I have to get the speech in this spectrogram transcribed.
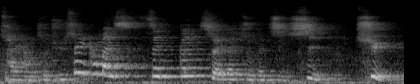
传扬出去。所以他们真跟随了主的指示去。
